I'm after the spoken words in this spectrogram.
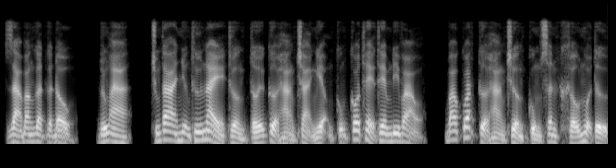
giả dạ bằng gật gật đầu, đúng a chúng ta những thứ này thường tới cửa hàng trải nghiệm cũng có thể thêm đi vào, bao quát cửa hàng trưởng cùng sân khấu nội tử.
